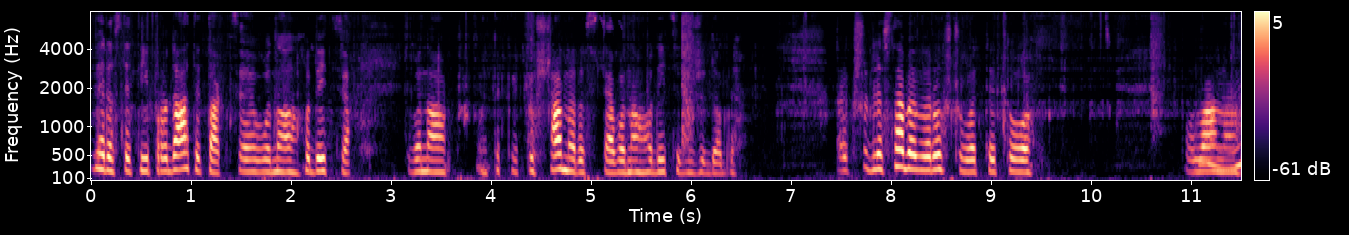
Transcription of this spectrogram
виростити і продати, так, це вона годиться, вона таки кущами росте, вона годиться дуже добре. А якщо для себе вирощувати, то полана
